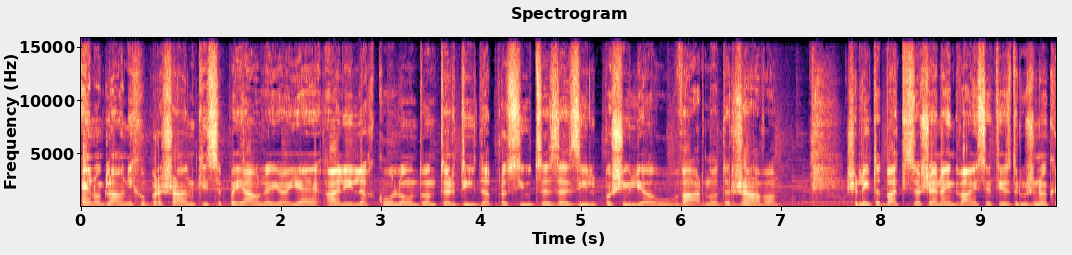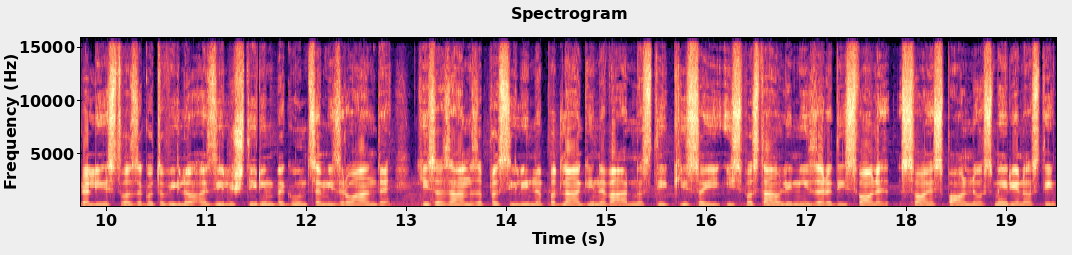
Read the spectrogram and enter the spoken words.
Eno glavnih vprašanj, ki se pojavljajo, je, ali lahko London trdi, da prosilce za azil pošilja v varno državo. Še leta 2021 je Združeno kraljestvo zagotovilo azil štirim beguncem iz Ruande, ki so zanj zaprosili na podlagi nevarnosti, ki so ji izpostavljeni zaradi svoje, svoje spolne usmerjenosti.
